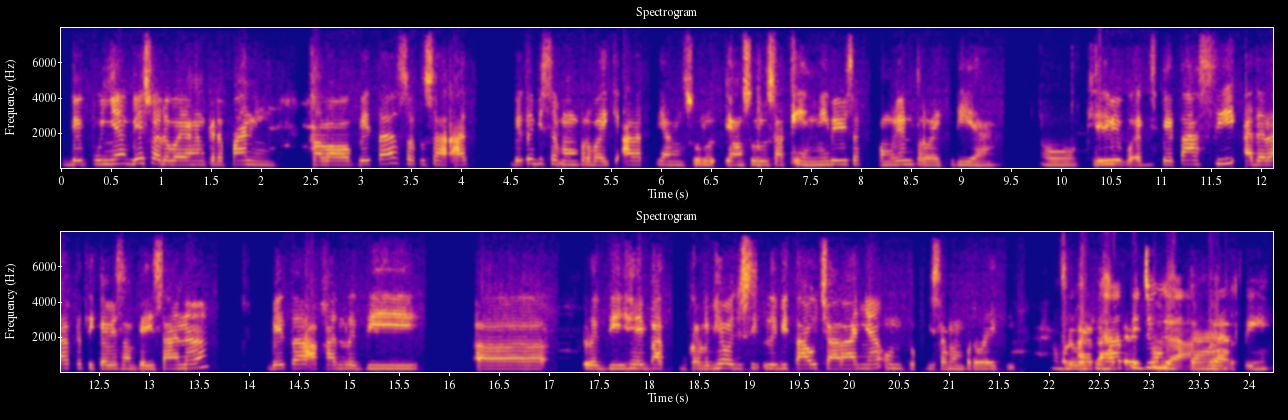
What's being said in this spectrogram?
be punya besok ada bayangan ke depan nih. Kalau beta suatu saat beta bisa memperbaiki alat yang suruh yang surusak ini beta bisa kemudian memperbaiki dia. Okay. Jadi beta ekspektasi adalah ketika beta sampai di sana, beta akan lebih uh, lebih hebat, bukan lebih hebat, justru lebih tahu caranya untuk bisa memperbaiki. Memperbaiki hati juga berarti.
